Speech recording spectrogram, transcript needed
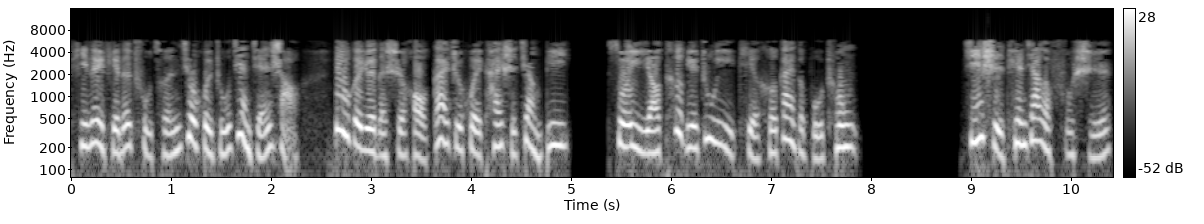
体内铁的储存就会逐渐减少，六个月的时候钙质会开始降低，所以要特别注意铁和钙的补充。即使添加了辅食，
